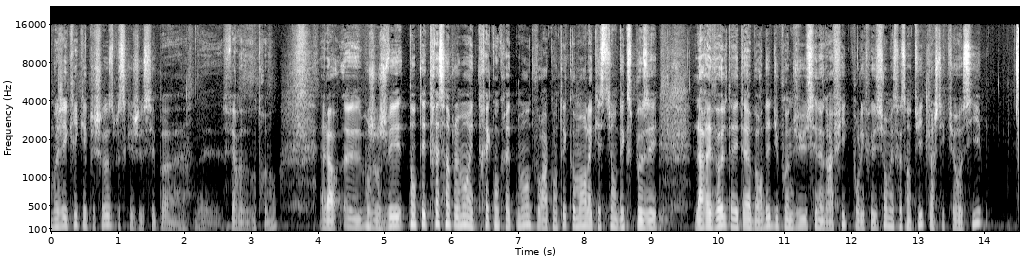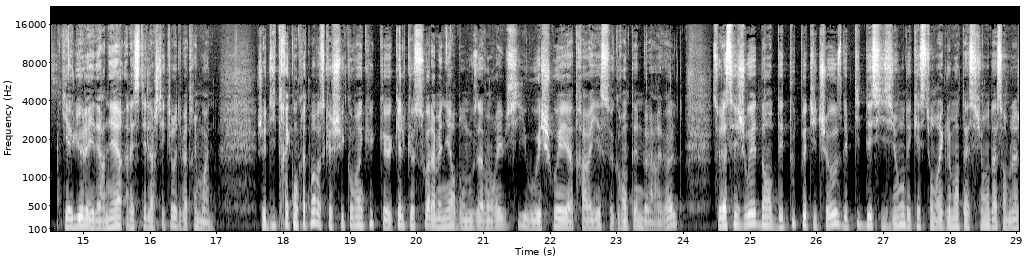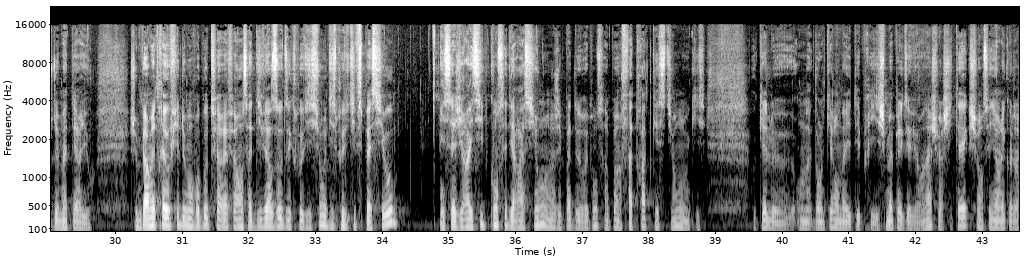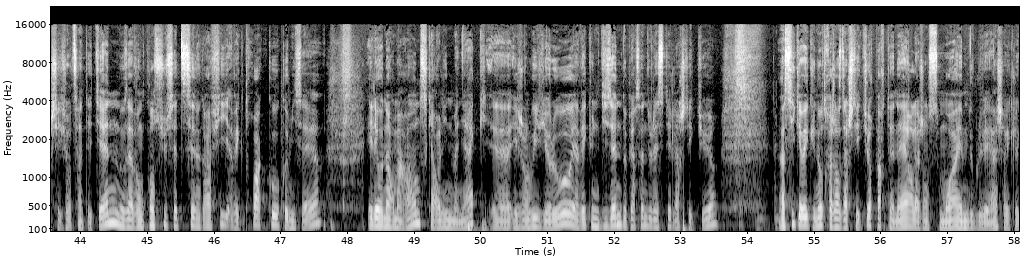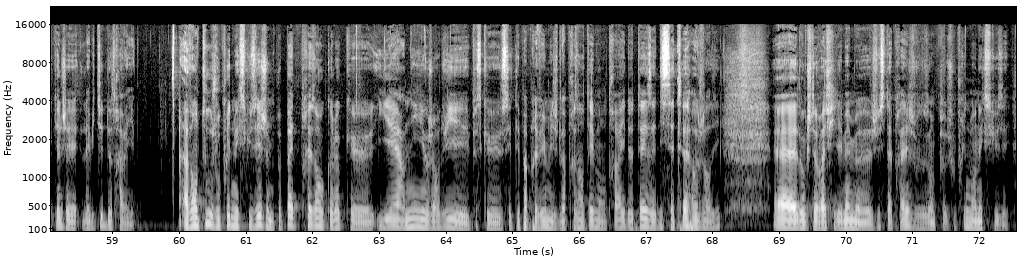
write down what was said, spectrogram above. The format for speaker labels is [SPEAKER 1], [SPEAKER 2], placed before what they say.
[SPEAKER 1] moi j'ai écrit quelque chose parce que je ne sais pas euh, faire autrement. Alors euh, bonjour, je vais tenter très simplement et très concrètement de vous raconter comment la question d'exposer la révolte a été abordée du point de vue scénographique pour l'exposition mai 68, l'architecture aussi, qui a eu lieu l'année dernière à la Cité de l'Architecture et du Patrimoine. Je dis très concrètement parce que je suis convaincu que, quelle que soit la manière dont nous avons réussi ou échoué à travailler ce grand thème de la révolte, cela s'est joué dans des toutes petites choses, des petites décisions, des questions de réglementation, d'assemblage de matériaux. Je me permettrai au fil de mon propos de faire référence à diverses autres expositions et dispositifs spatiaux. Il s'agira ici de considérations, hein, j'ai pas de réponse, c'est un peu un fatras de questions euh, euh, dans lequel on a été pris. Je m'appelle Xavier Renat, je suis architecte, je suis enseignant à l'école d'architecture de Saint-Étienne. Nous avons conçu cette scénographie avec trois co-commissaires, Éléonore Marantz, Caroline Magnac euh, et Jean-Louis Violo, et avec une dizaine de personnes de la Cité de l'Architecture, ainsi qu'avec une autre agence d'architecture partenaire, l'agence MOI MWH, avec laquelle j'ai l'habitude de travailler. Avant tout, je vous prie de m'excuser, je ne peux pas être présent au colloque euh, hier ni aujourd'hui parce que c'était pas prévu, mais je dois présenter mon travail de thèse à 17h aujourd'hui. Euh, donc je devrais filer même euh, juste après, je vous, prie de m'en excuser.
